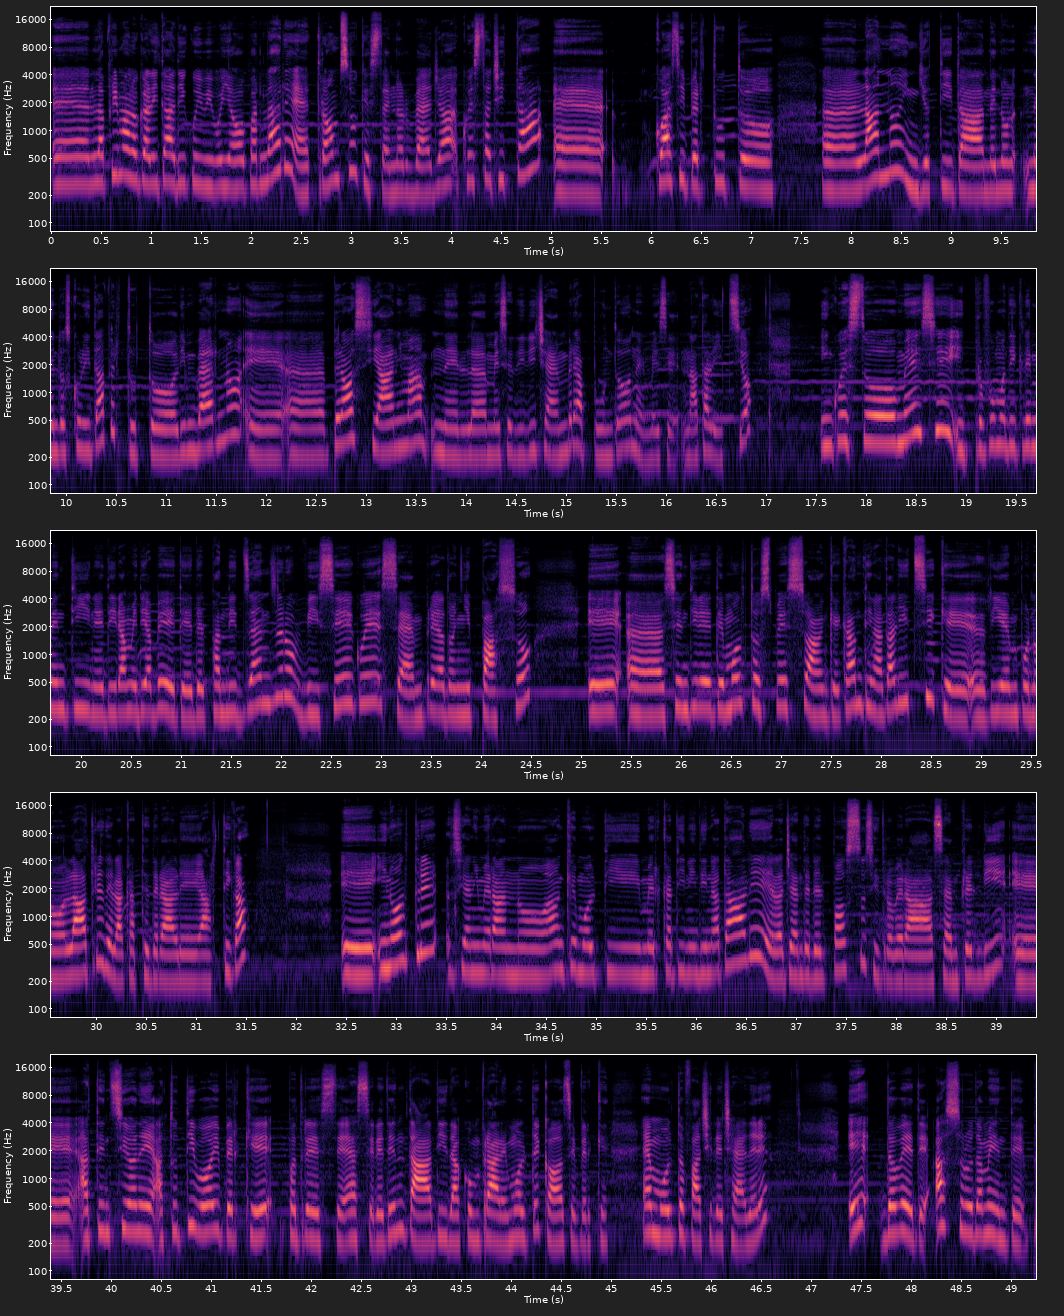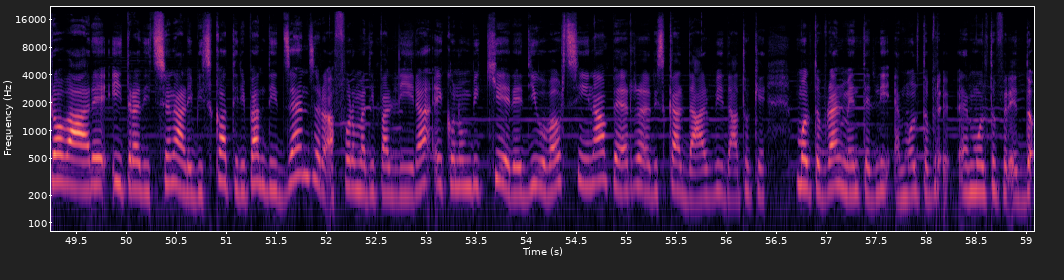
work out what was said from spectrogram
Eh, la prima località di cui vi vogliamo parlare è Tromsø, che sta in Norvegia. Questa città è quasi per tutto eh, l'anno inghiottita nello- nell'oscurità per tutto l'inverno, e, eh, però si anima nel mese di dicembre, appunto nel mese natalizio. In questo mese il profumo di clementine, di rame di abete e del pan di zenzero vi segue sempre ad ogni passo e eh, sentirete molto spesso anche canti natalizi che riempono l'atrio della cattedrale artica. E inoltre si animeranno anche molti mercatini di Natale e la gente del posto si troverà sempre lì e attenzione a tutti voi perché potreste essere tentati da comprare molte cose perché è molto facile cedere e dovete assolutamente provare i tradizionali biscotti di pan di zenzero a forma di pallina e con un bicchiere di uva orsina per riscaldarvi dato che molto probabilmente lì è molto, pre- è molto freddo.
